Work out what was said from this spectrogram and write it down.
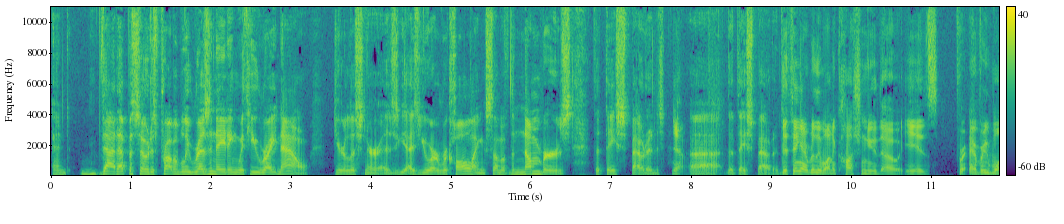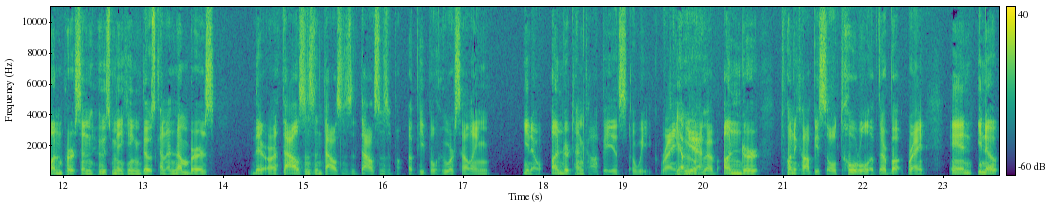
and that episode is probably resonating with you right now, dear listener, as as you are recalling some of the numbers that they spouted. Yeah. uh, that they spouted. The thing I really want to caution you though is for every one person who's making those kind of numbers, there are thousands and thousands and thousands of, of people who are selling, you know, under 10 copies a week, right? Yep. Who, Yeah. who have under 20 copies sold total of their book, right? And, you know,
